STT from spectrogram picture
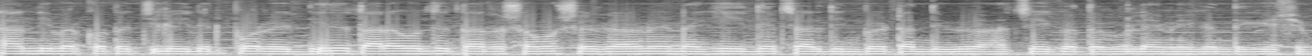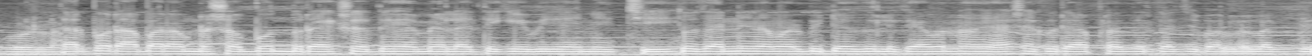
টান দিবার কথা ছিল ঈদের পরের দিন। তারা বলছে তারা সমস্যার কারণে নাকি ঈদের চার দিন পরে টান দিবে। আছে এই কথা বলে আমি এখান থেকে এসে পড়লাম। তারপর আবার আমরা সব বন্ধুরা একসাথে মেলা থেকে বিদায় নিচ্ছি। তো জানি না আমার ভিডিওগুলি কেমন হয়। আশা করি আপনাদের কাছে ভালো লাগবে।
